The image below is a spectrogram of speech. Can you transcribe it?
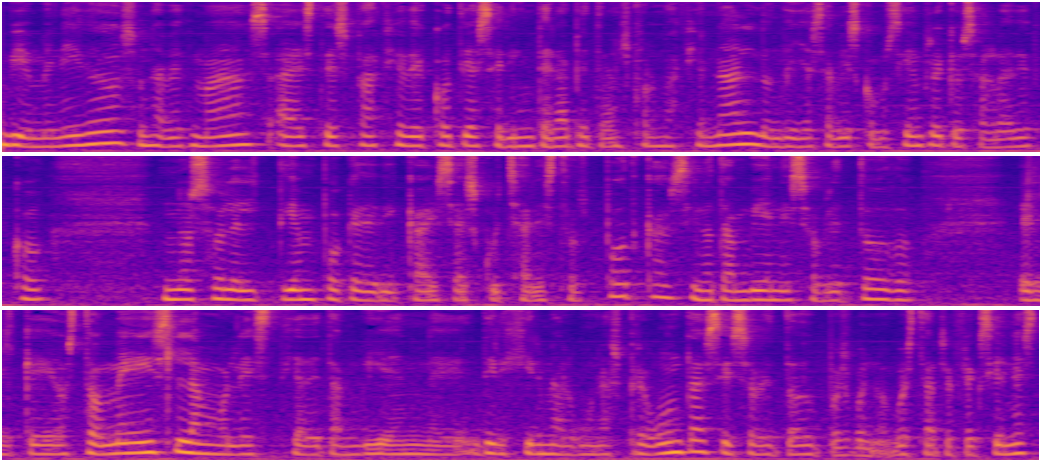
Bienvenidos una vez más a este espacio de Cotia Serín Terapia Transformacional, donde ya sabéis como siempre que os agradezco no solo el tiempo que dedicáis a escuchar estos podcasts, sino también y sobre todo el que os toméis la molestia de también eh, dirigirme algunas preguntas y sobre todo pues bueno, vuestras reflexiones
